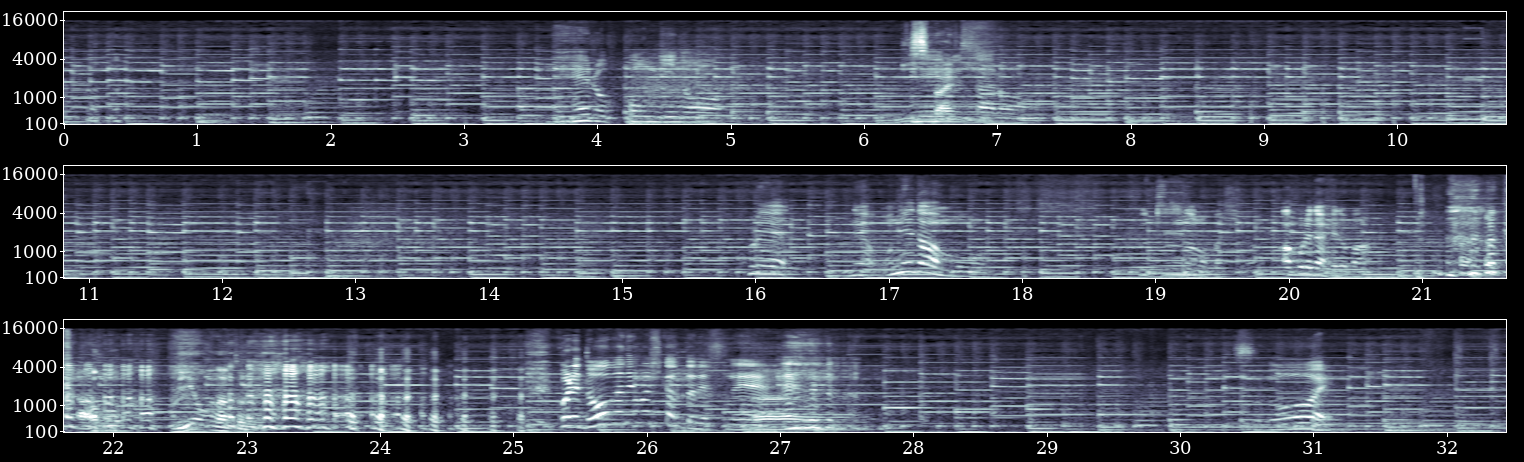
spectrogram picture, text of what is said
ねえ六本木の。ネイルサロン値段も普通なのかしら？あこれだヘドバン顔リオなとる これ動画で欲しかったですね。すごい。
